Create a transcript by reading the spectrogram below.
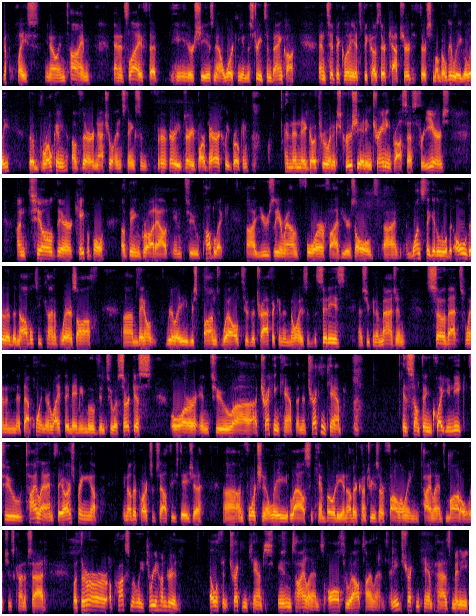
got place, you know, in time and its life that he or she is now working in the streets in Bangkok. And typically it's because they're captured, they're smuggled illegally, they're broken of their natural instincts and very, very barbarically broken. And then they go through an excruciating training process for years until they're capable of being brought out into public, uh, usually around four or five years old. Uh, and once they get a little bit older, the novelty kind of wears off. Um, they don't really responds well to the traffic and the noise of the cities, as you can imagine. So that's when, at that point in their life, they may be moved into a circus or into uh, a trekking camp. And a trekking camp is something quite unique to Thailand. They are springing up in other parts of Southeast Asia. Uh, unfortunately, Laos and Cambodia and other countries are following Thailand's model, which is kind of sad. But there are approximately 300 elephant trekking camps in Thailand, all throughout Thailand. And each trekking camp has many,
